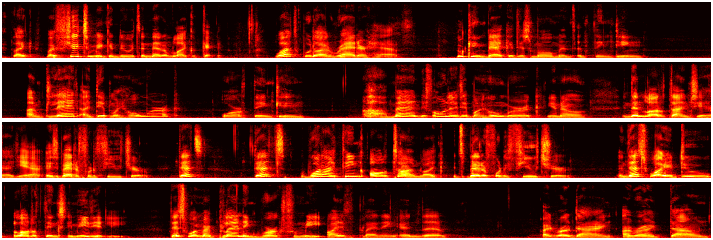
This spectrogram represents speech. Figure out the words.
like, my future me can do it. And then I'm like, okay, what would I rather have? Looking back at this moment and thinking, I'm glad I did my homework, or thinking, ah man, if only I did my homework, you know. And then a lot of times, yeah, yeah, it's better for the future. That's that's what I think all the time. Like it's better for the future, and that's why I do a lot of things immediately. That's why my planning works for me. I have planning, and uh, I wrote down. I wrote down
